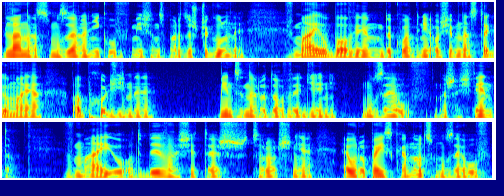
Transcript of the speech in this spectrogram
dla nas muzealników miesiąc bardzo szczególny. W maju bowiem, dokładnie 18 maja, obchodzimy Międzynarodowy Dzień Muzeów, nasze święto. W maju odbywa się też corocznie Europejska Noc Muzeów,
